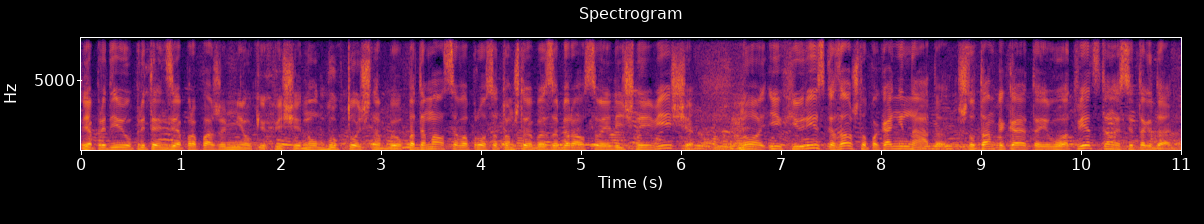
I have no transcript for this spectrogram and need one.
Я предъявил претензии о пропаже мелких вещей. Ноутбук точно был. Поднимался вопрос о том, что я бы забирал свои личные вещи, но их юрист сказал, что пока не надо, что там какая-то его ответственность и так далее.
